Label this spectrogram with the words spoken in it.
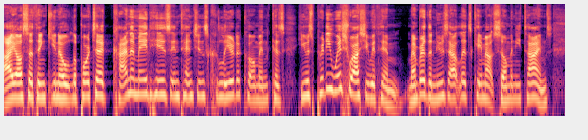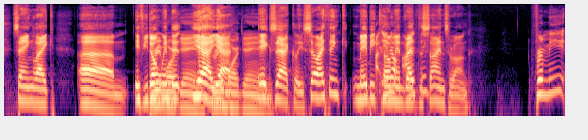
I also think, you know, Laporta kind of made his intentions clear to Koeman because he was pretty wish washy with him. Remember, the news outlets came out so many times saying, like, um, if you don't Three win more the. games, yeah, three yeah. more games. Exactly. So I think maybe Uh, you know, read the signs wrong. For me,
